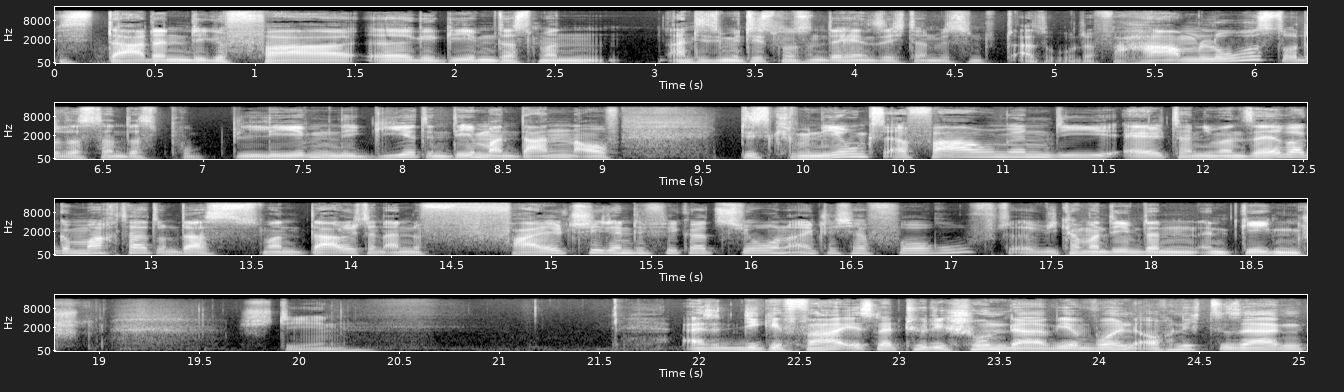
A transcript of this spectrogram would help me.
Ist da denn die Gefahr äh, gegeben, dass man Antisemitismus in der Hinsicht dann ein bisschen, also oder verharmlost oder dass dann das Problem negiert, indem man dann auf Diskriminierungserfahrungen, die Eltern, die man selber gemacht hat und dass man dadurch dann eine falsche Identifikation eigentlich hervorruft? Äh, wie kann man dem dann entgegenstehen? Also die Gefahr ist natürlich schon da. Wir wollen auch nicht zu so sagen,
